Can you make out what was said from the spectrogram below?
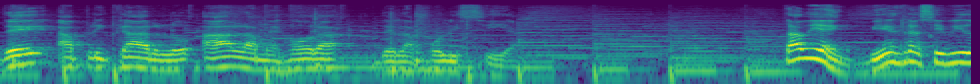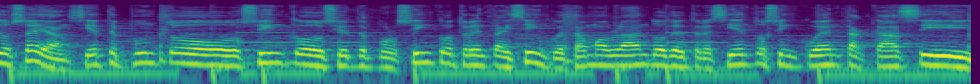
de aplicarlo a la mejora de la policía. Está bien, bien recibidos sean, 7.5, 7 por 5, 35. Estamos hablando de 350, casi,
